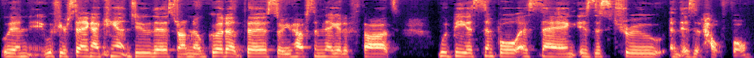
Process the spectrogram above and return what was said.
when if you're saying I can't do this or I'm no good at this or you have some negative thoughts, would be as simple as saying, is this true and is it helpful?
